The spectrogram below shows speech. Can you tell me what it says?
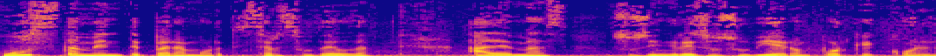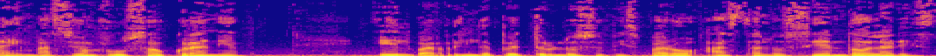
justamente para amortizar su deuda. Además, sus ingresos subieron porque con la invasión rusa a Ucrania, el barril de petróleo se disparó hasta los 100 dólares.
